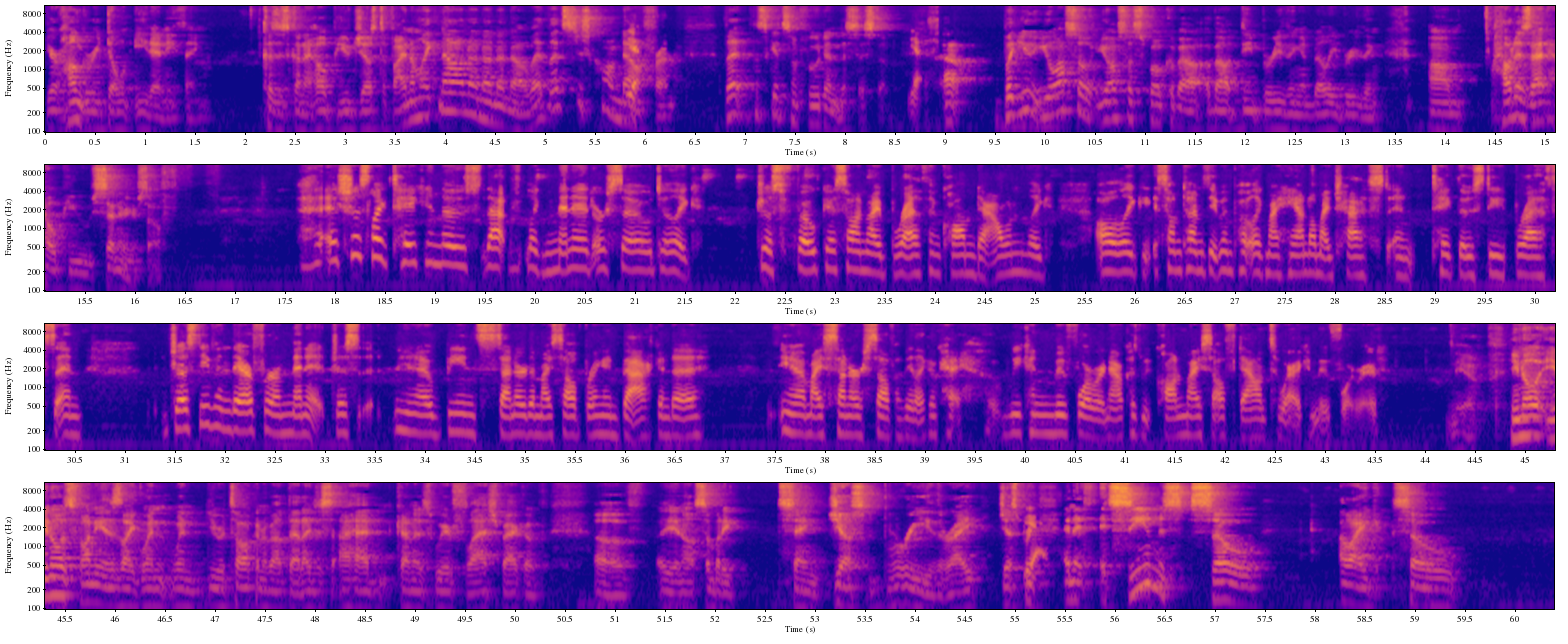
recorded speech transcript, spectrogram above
"You're hungry. Don't eat anything." Because it's going to help you justify. And I'm like, no, no, no, no, no. Let, let's just calm down, Yeah. friend. Let, let's get some food in the system. yes Uh, but you you also you also spoke about about deep breathing and belly breathing. Um, how does that help you center yourself? it's just like taking those that like minute or so to like just focus on my breath and calm down like i'll like sometimes even put like my hand on my chest and take those deep breaths and just even there for a minute just you know being centered in myself bringing back into you know my center self and be like okay we can move forward now because we calmed myself down to where i can move forward. Yeah, you know you know what's funny is like when when you were talking about that, I just I had kind of this weird flashback of of you know somebody saying just breathe, right? Just breathe, Yeah. and it it seems so like so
